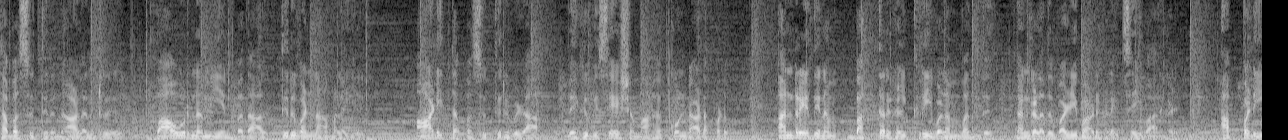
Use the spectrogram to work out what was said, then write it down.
தபசு திருநாளன்று பௌர்ணமி என்பதால் திருவண்ணாமலையில் ஆடி தபசு திருவிழா வெகு விசேஷமாக கொண்டாடப்படும். அன்றைய தினம் பக்தர்கள் கிரீவலம் வந்து தங்களது வழிபாடுகளை செய்வார்கள். அப்படி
